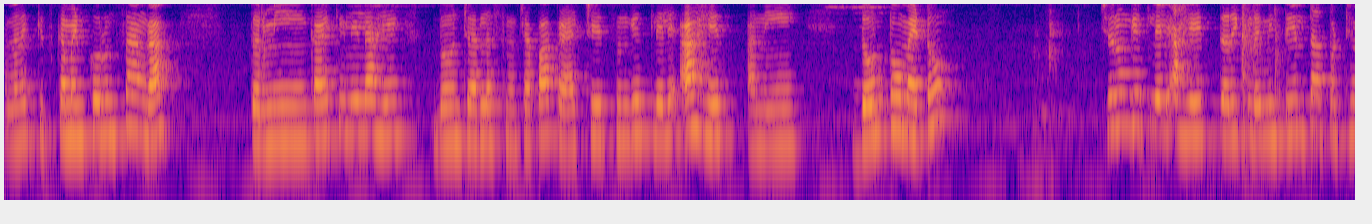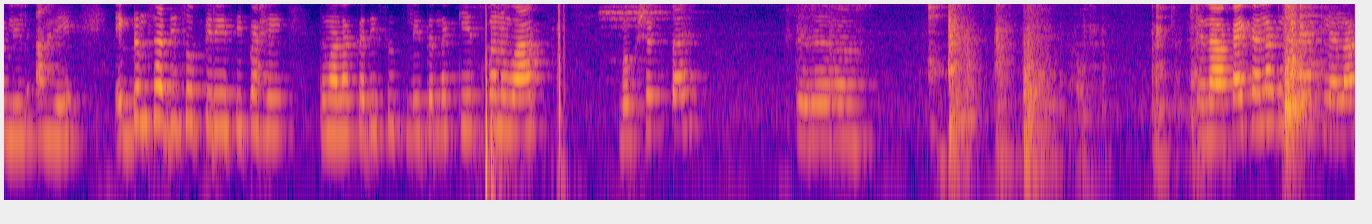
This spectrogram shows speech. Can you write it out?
मला नक्कीच कमेंट करून सांगा. तर मी काय केलेलं आहे? दोन चार लसणाच्या पाकळ्या चेचून घेतलेले आहेत आणि दोन टोमॅटो चिरून घेतलेले आहेत. तर इकडे मी तेल तापत ठेवलेलं आहे. एकदम साधी सोपी रेसिपी आहे. तुम्हाला कधी सुचली तर नक्कीच बनवा बघू शकता तर त्याला काय काय लागणार आहे आपल्याला?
